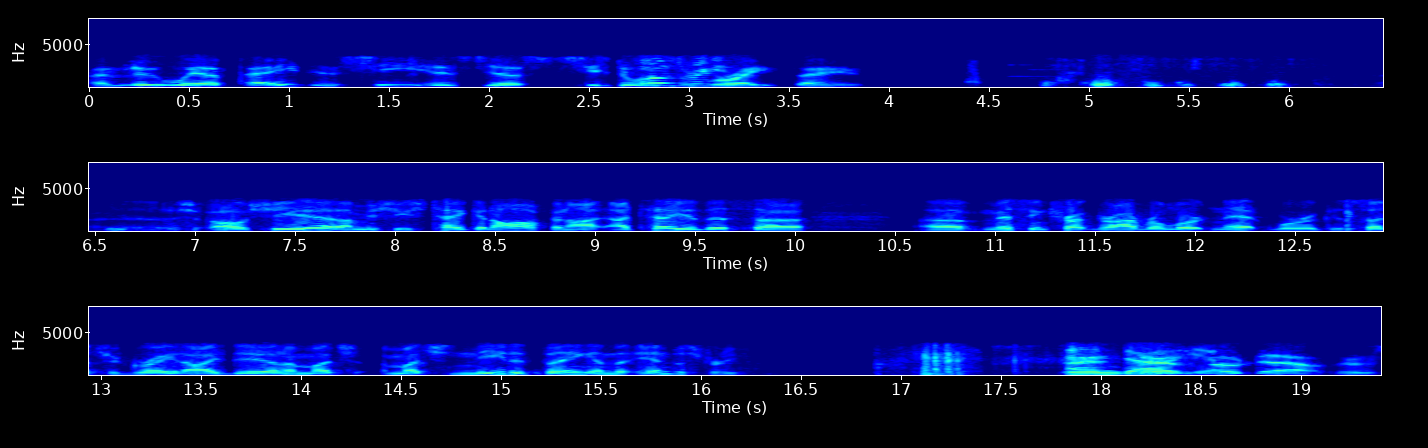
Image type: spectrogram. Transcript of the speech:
a new web page, and she is just she's doing some great things. Uh, oh, she is. I mean, she's taken off, and I, I tell you, this uh, uh, missing truck driver alert network is such a great idea and a much a much needed thing in the industry. There- And uh there's yeah. no doubt. There's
